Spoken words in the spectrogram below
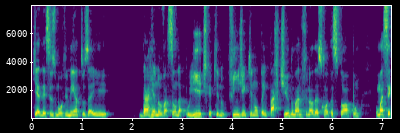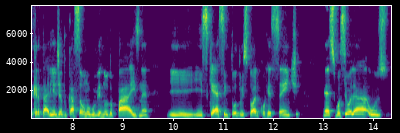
que é desses movimentos aí da renovação da política, que fingem que não tem partido, mas no final das contas topam uma secretaria de educação no governo do Paz, né? E, e esquecem todo o histórico recente. É, se você olhar os,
